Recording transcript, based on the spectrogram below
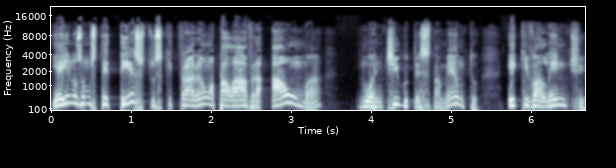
E aí nós vamos ter textos que trarão a palavra alma no Antigo Testamento, equivalente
